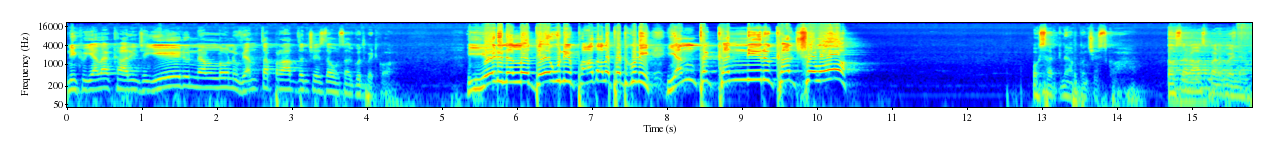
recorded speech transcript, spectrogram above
నీకు ఎలా కార్యం చే ఏడు నెలల్లో నువ్వు ఎంత ప్రార్థన చేస్తావు ఒకసారి గుర్తుపెట్టుకోవాలి ఈ ఏడు నెలలో దేవుని పాదాలు పట్టుకుని ఎంత కన్నీరు ఖర్చవో ఒకసారి జ్ఞాపకం చేసుకో. ఒకసారి హాస్పిటల్కి వెళ్ళాం.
